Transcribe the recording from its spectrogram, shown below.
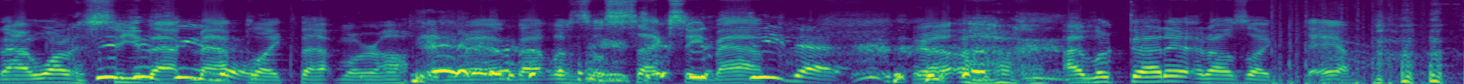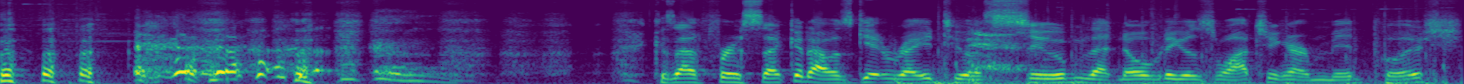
I want to see that see map them? like that more often, man. That was a sexy Did map. See that? Yeah. I looked at it and I was like, damn. Because for a second I was getting ready to assume that nobody was watching our mid push,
